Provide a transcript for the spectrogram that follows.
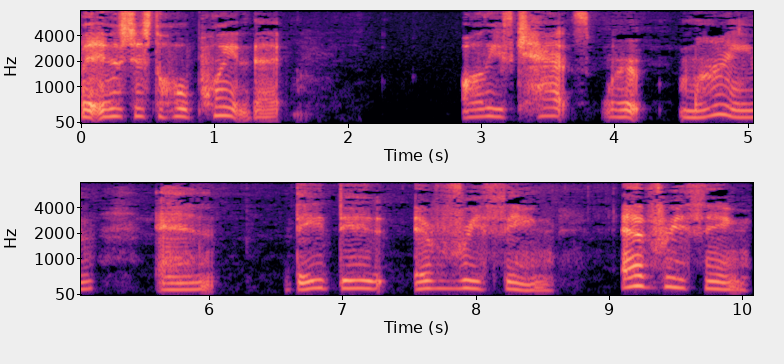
But it was just the whole point that all these cats were mine and they did everything everything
